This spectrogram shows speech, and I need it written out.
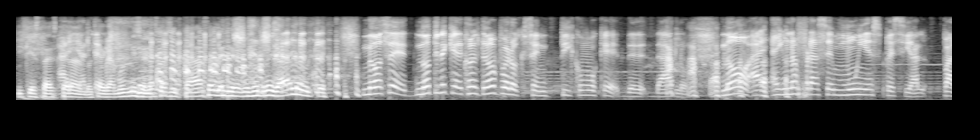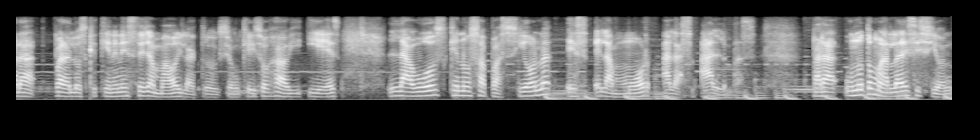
¿Y qué está esperando? ¿Que hagamos misión hasta su casa y le llevemos un regalo? ¿o qué? No sé, no tiene que ver con el tema, pero sentí como que de darlo. No, hay, hay una frase muy especial para para los que tienen este llamado y la introducción que hizo Javi y es la voz que nos apasiona es el amor a las almas. Para uno tomar la decisión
